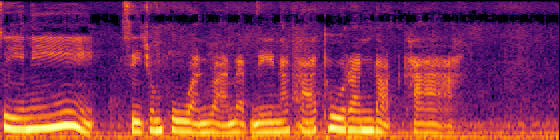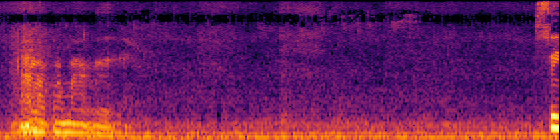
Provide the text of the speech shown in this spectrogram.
สีนี้สีชมพูหวานๆแบบนี้นะคะ ทูรันดอทค่ะ น่ารักมากๆเลย สี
